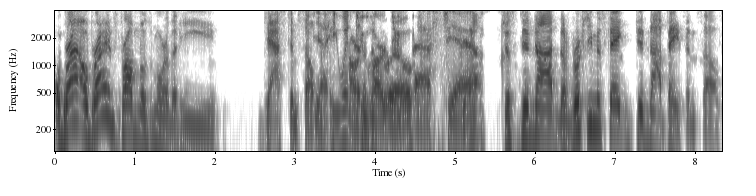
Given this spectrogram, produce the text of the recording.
O'Brien O'Brien's problem was more that he gassed himself. Yeah, he went too hard drill. too fast. Yeah. Yeah, just did not. The rookie mistake did not pace himself.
